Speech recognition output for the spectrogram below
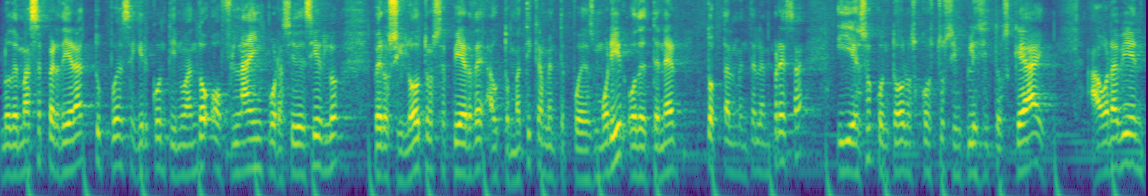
lo demás se perdiera, tú puedes seguir continuando offline, por así decirlo, pero si lo otro se pierde, automáticamente puedes morir o detener totalmente la empresa y eso con todos los costos implícitos que hay. Ahora bien,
